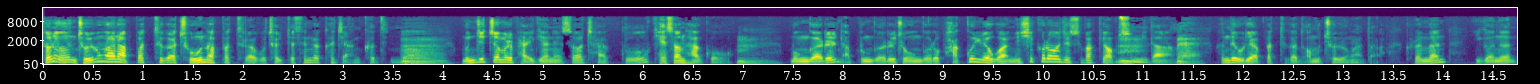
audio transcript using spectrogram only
저는 조용한 아파트가 좋은 아파트라고 절대 생각하지 않거든요. 음. 문제점을 발견해서 자꾸 개선하고 음. 뭔가를 나쁜 거를 좋은 거로 바꾸려고 하면 시끄러워질 수밖에 없습니다. 네. 그런데 우리 아파트가 너무 조용하다. 그러면 이거는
